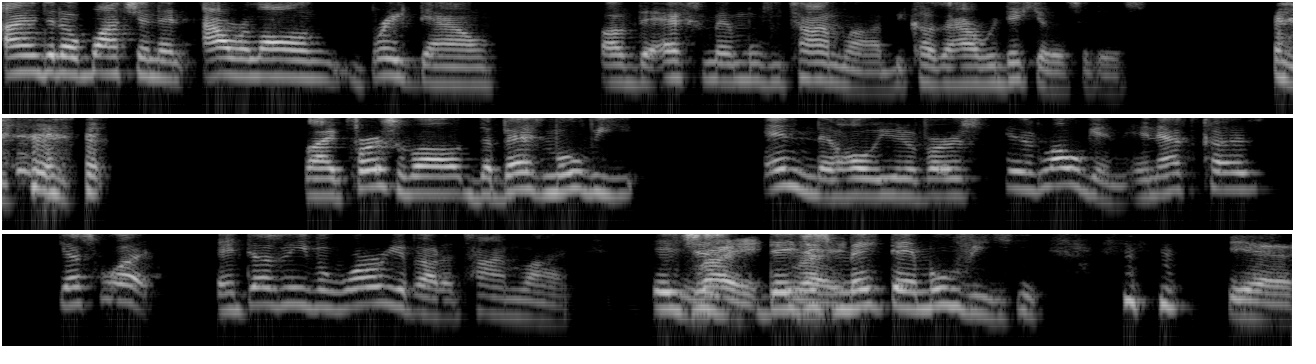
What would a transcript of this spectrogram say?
I ended up watching an hour long breakdown of the X Men movie timeline because of how ridiculous it is. like, first of all, the best movie in the whole universe is Logan, and that's because guess what? It doesn't even worry about a timeline. It just right, they right. just make that movie. yeah.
